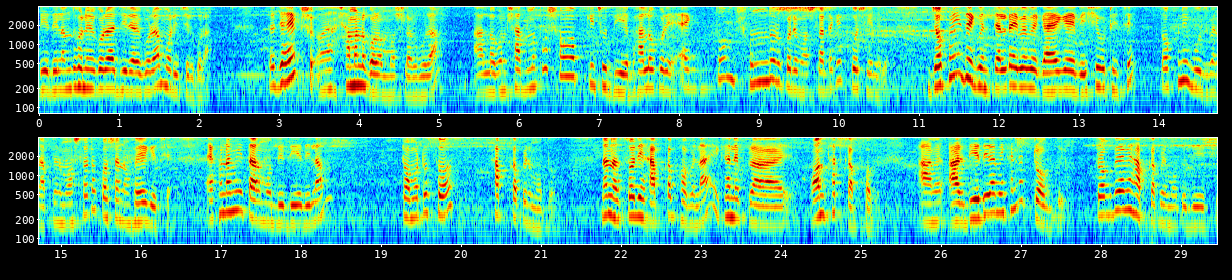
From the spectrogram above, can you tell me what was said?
দিয়ে দিলাম ধনের গুঁড়া, জিরার গুঁড়া, মরিচের গুঁড়া। তো যাই হোক সামান্য গরম মশলার গুঁড়া আর লবণ স্বাদ মতো সব কিছু দিয়ে ভালো করে একদম সুন্দর করে মশলাটাকে কষিয়ে নেবে। যখনই দেখবেন তেলটা এভাবে গায়ে গায়ে বেশি উঠেছে, তখনই বুঝবেন আপনার মশলাটা কষানো হয়ে গেছে। এখন আমি তার মধ্যে দিয়ে দিলাম টমেটো সস হাফ কাপের মতো। না না, সরি, হাফ কাপ হবে না, এখানে প্রায় ওয়ান থার্ড কাপ হবে। আর দিয়ে দিলাম এখানে টক দই। টক দই আমি হাফ কাপের মতো দিয়েছি।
